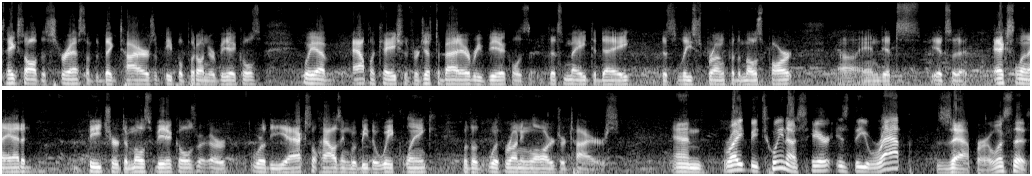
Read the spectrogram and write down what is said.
takes all the stress of the big tires that people put on their vehicles. We have applications for just about every vehicle that's made today that's leaf sprung for the most part, uh, and it's it's an excellent added feature to most vehicles or where the axle housing would be the weak link with, a, with running larger tires. And right between us here is the Wrap Zapper. What's this?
